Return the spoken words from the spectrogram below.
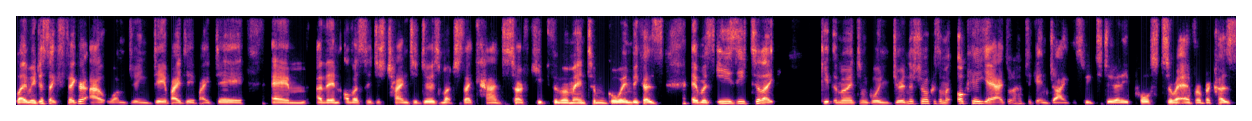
Let me just like figure out what I'm doing day by day by day. Um, and then obviously just trying to do as much as I can to sort of keep the momentum going because it was easy to like keep the momentum going during the show because I'm like, okay, yeah, I don't have to get in drag this week to do any posts or whatever because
